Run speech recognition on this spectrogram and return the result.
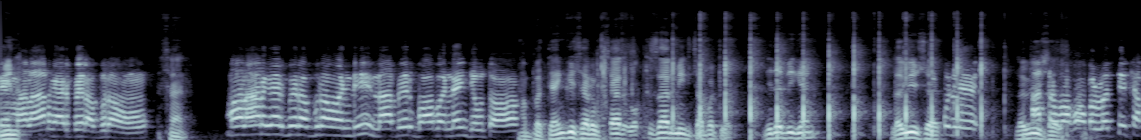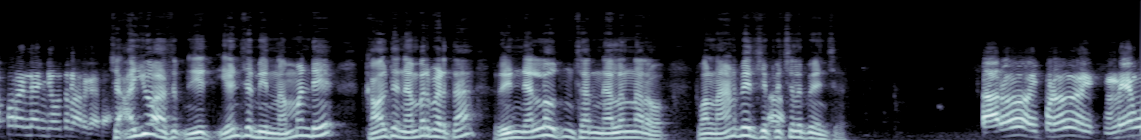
నేను మా నాన్నగారి పేరు అబ్బురాము. సార్ మా నాన్నగారి పేరు అబ్బురాం అండి. నా పేరు బాబు అండి అని చెబుతాం. అబ్బా థ్యాంక్ యూ సార్ ఒకసారి ఒక్కసారి మీకు చెప్పట్లు. మీద బిగాన్ love you sir love you sir వచ్చి చెప్పరండి అని చెబుతున్నారు కదా. అయ్యో ఏంటి సార్ మీరు నమ్మండి. కావాలితే నెంబర్ పెడతా. రెండు నెలలు అవుతుంది సార్ నెలన్నర. వాళ్ళ నాన్న పేరు చెప్పించలేకపోయాను సార్ సారు ఇప్పుడు మేము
